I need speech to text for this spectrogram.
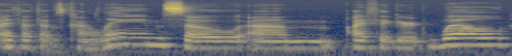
I thought that was kind of lame, so um, I figured, well,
